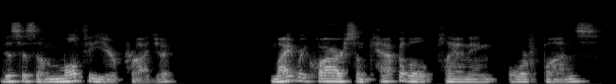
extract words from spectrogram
This is a multi-year project. Might require some capital planning or funds,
